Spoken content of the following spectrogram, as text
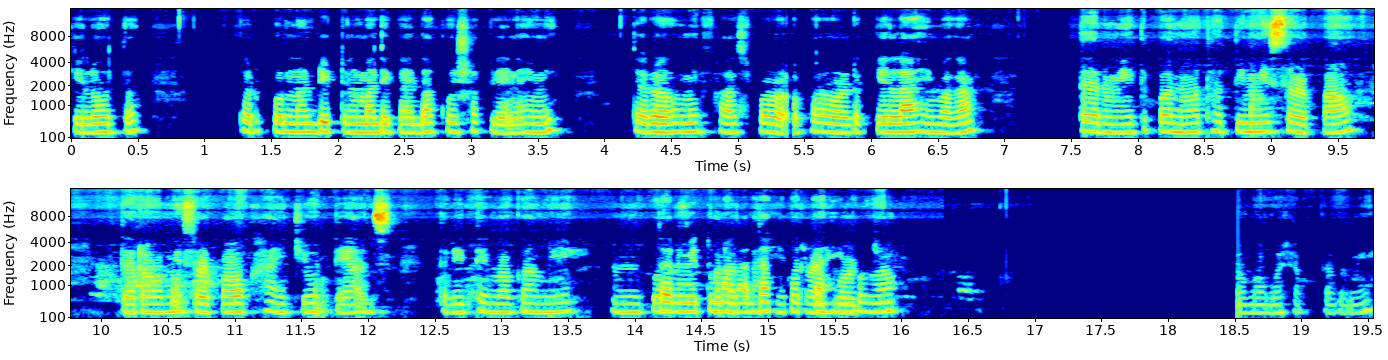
केलं होतं. तर पूर्ण डिटेलमध्ये काय दाखवू शकले नाही मी. तर मी फास्ट फॉ फॉरवर्ड केला आहे बघा. तर मी इथे बनवत होती मिसळपाव तर मिसळपाव खायचे होते आज. तर इथे बघा मी तर मी तुम्हाला दाखवत आहे बघा. बघू शकता तुम्ही.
